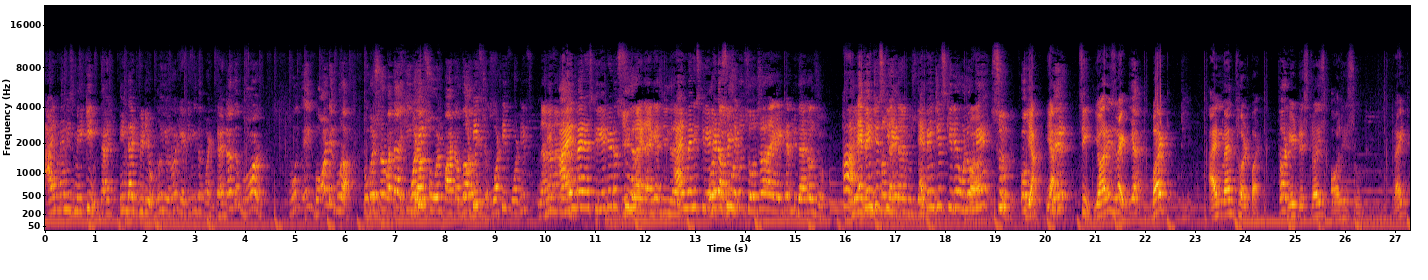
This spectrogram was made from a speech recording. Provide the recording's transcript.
Iron Man is making that in that video. No, you're not getting me the point. That are the boards. वो एक बॉन्ड है पूरा। तो बस तो पता है कि what is soul part of the what is what is what is Iron Man has created a suit right I guess he is right Iron Man guess created a suit कुछ सोच रहा है it can be that also हाँ एवेंजर्स के लिए एवेंजर्स के लिए वो लोग हाँ। ने suit okay yeah yeah see your is right yeah but Iron Man third part third he destroys all his suit right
